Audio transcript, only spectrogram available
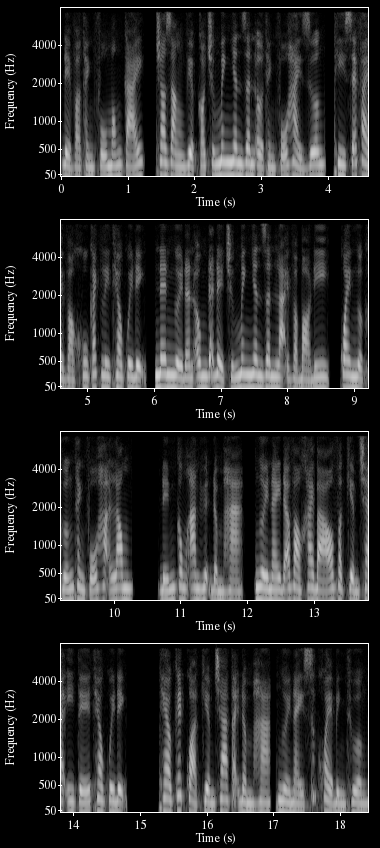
để vào thành phố Móng Cái, cho rằng việc có chứng minh nhân dân ở thành phố Hải Dương thì sẽ phải vào khu cách ly theo quy định, nên người đàn ông đã để chứng minh nhân dân lại và bỏ đi, quay ngược hướng thành phố Hạ Long. Đến công an huyện Đầm Hà, người này đã vào khai báo và kiểm tra y tế theo quy định. Theo kết quả kiểm tra tại Đầm Hà, người này sức khỏe bình thường,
